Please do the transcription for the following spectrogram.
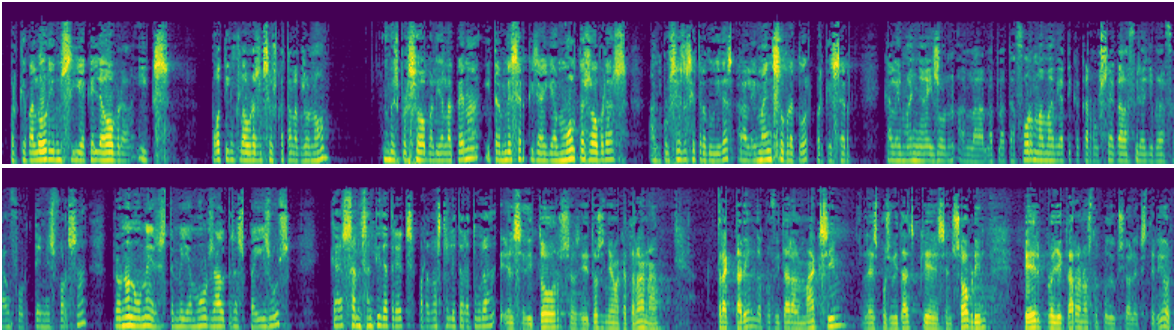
perquè valorin si aquella obra X pot incloure's els seus catàlegs o no. Només per això valia la pena i també és cert que ja hi ha moltes obres en procés de ser traduïdes, a l'alemany sobretot, perquè és cert que Alemanya és on la, la plataforma mediàtica que arrossega la Fira Llibre de Frankfurt té més força, però no només, també hi ha molts altres països que s'han sentit atrets per la nostra literatura. Els editors, els editors en llengua catalana, tractarem d'aprofitar al màxim les possibilitats que se'ns obrin per projectar la nostra producció a l'exterior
